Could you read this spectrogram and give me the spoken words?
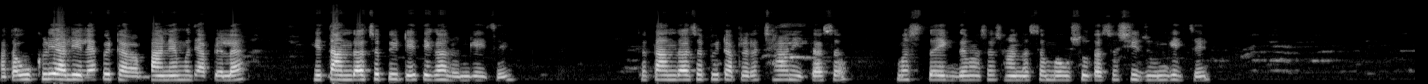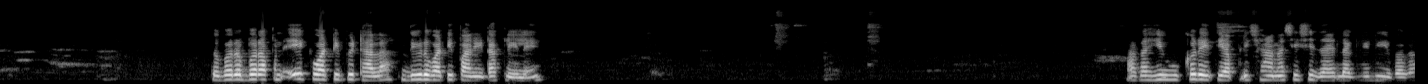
आता उकळी आलेल्या पिठा पाण्यामध्ये आपल्याला हे तांदळाचं पीठ आहे ते घालून घ्यायचंय. तर तांदळाचं पीठ आपल्याला छान इथं असं मस्त एकदम असं छान असं मऊसूत असं शिजवून घ्यायचंय. तर बरोबर आपण एक वाटी पिठाला दीड वाटी पाणी टाकलेलं आहे. आता ही उकड आहे ती आपली छान अशी शिजायला लागलेली आहे बघा.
